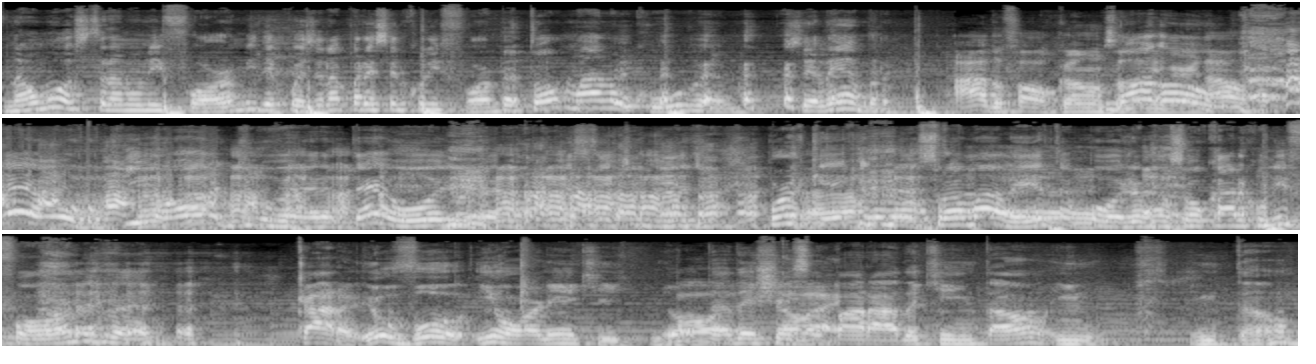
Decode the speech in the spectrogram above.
não mostrando o uniforme e depois ele aparecendo com o uniforme. Tomar no cu, velho. Você lembra? Ah, do Falcão, Soldado Não, Invernal? Até hoje, que ódio, velho. Até hoje, velho. Esse sentimento. Por que, que não mostrou a maleta, pô? Já mostrou o cara com uniforme, velho. Cara, eu vou em ordem aqui. Eu Bora, até deixei então vai. separado aqui, então. em- então.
